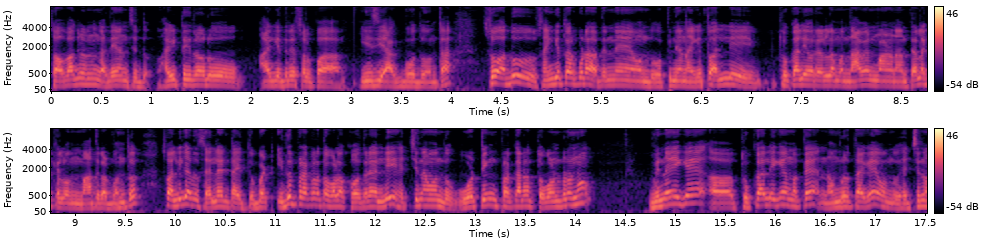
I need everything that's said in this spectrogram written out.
ಸೊ ಅವಾಗಲೂ ನನಗೆ ಅದೇ ಅನಿಸಿದ್ದು. ಹೈಟ್ ಇರೋರು ಆಗಿದ್ದರೆ ಸ್ವಲ್ಪ ಈಸಿ ಆಗ್ಬೋದು ಅಂತ. ಸೊ ಅದು ಸಂಗೀತವ್ರು ಕೂಡ ಅದನ್ನೇ ಒಂದು ಒಪಿನಿಯನ್ ಆಗಿತ್ತು. ಅಲ್ಲಿ ತುಕಾಲಿ ಅವರೆಲ್ಲ ಮತ್ತು ನಾವೇನು ಮಾಡೋಣ ಅಂತೆಲ್ಲ ಕೆಲವೊಂದು ಮಾತುಗಳು ಬಂತು. ಸೊ ಅಲ್ಲಿಗೆ ಅದು ಸೈಲೆಂಟ್ ಆಯಿತು. ಬಟ್ ಇದ್ರ ಪ್ರಕಾರ ತೊಗೊಳಕ್ಕೆ ಹೋದರೆ ಅಲ್ಲಿ ಹೆಚ್ಚಿನ ಒಂದು ವೋಟಿಂಗ್ ಪ್ರಕಾರ ತೊಗೊಂಡ್ರೂ ವಿನಯ್ಗೆ ತುಕಾಲಿಗೆ ಮತ್ತು ನಮ್ರತಾಗೆ ಒಂದು ಹೆಚ್ಚಿನ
